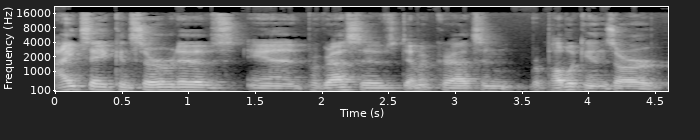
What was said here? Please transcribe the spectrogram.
I'd say conservatives and progressives, Democrats and Republicans are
